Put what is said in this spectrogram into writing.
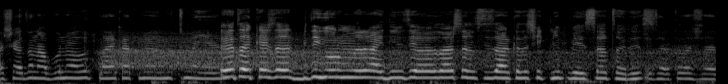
aşağıdan abone olup like atmayı unutmayın. Evet arkadaşlar bir de yorumlara ID'nizi yazarsanız size arkadaş ekleyip vs atarız. Evet arkadaşlar.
